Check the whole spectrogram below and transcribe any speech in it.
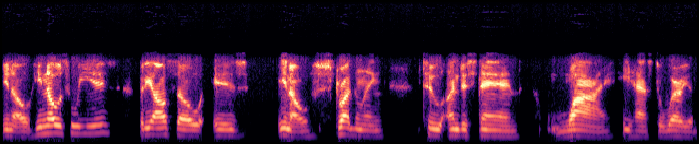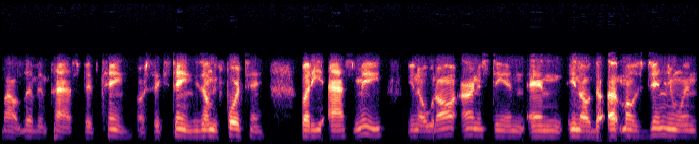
you know, he knows who he is, but he also is, you know, struggling to understand why he has to worry about living past 15 or 16. He's only 14, but he asked me, you know, with all earnesty and and you know the utmost genuine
